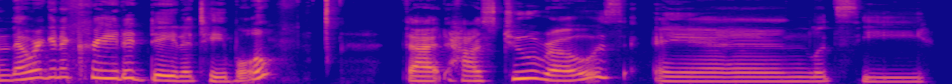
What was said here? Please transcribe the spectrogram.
And then we're going to create a data table that has two rows and let's see,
